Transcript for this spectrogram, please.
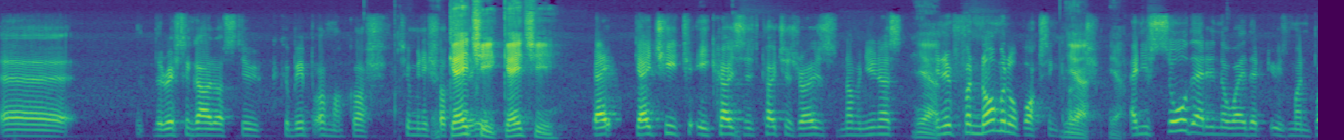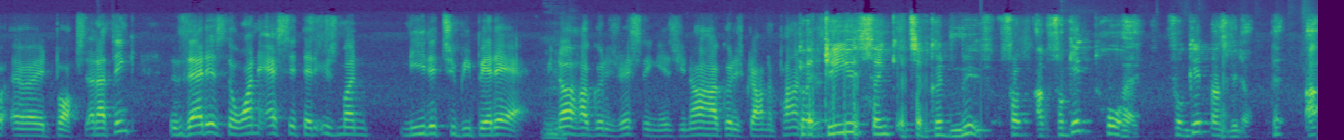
Uh, the wrestling guy lost to Khabib. Oh my gosh, too many shots. Gaethje. Gaethje. Ga- Gaethje, he coaches, coaches Rose Namajunas. Yeah. And a phenomenal boxing coach. Yeah, yeah. And you saw that in the way that Usman uh, had boxed. And I think that is the one asset that Usman needed to be better at. Mm. You know how good his wrestling is. You know how good his ground and pound But is. But do you think it's a good move? From uh, forget Jorge, forget Masvidal. Uh,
